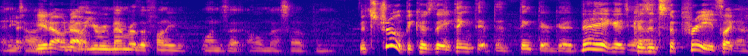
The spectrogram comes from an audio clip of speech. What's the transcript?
anytime. You don't know. But you remember the funny ones that all mess up and it's true because they they think that they think they're good. Yeah, because it's the pre. It's like Yeah.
